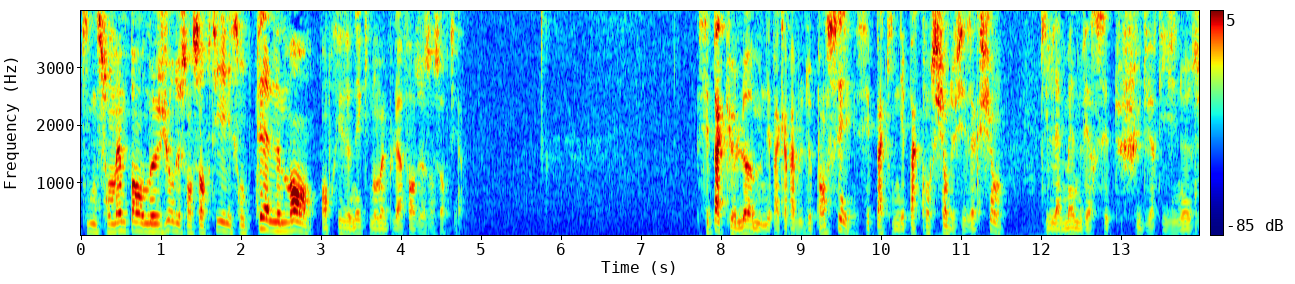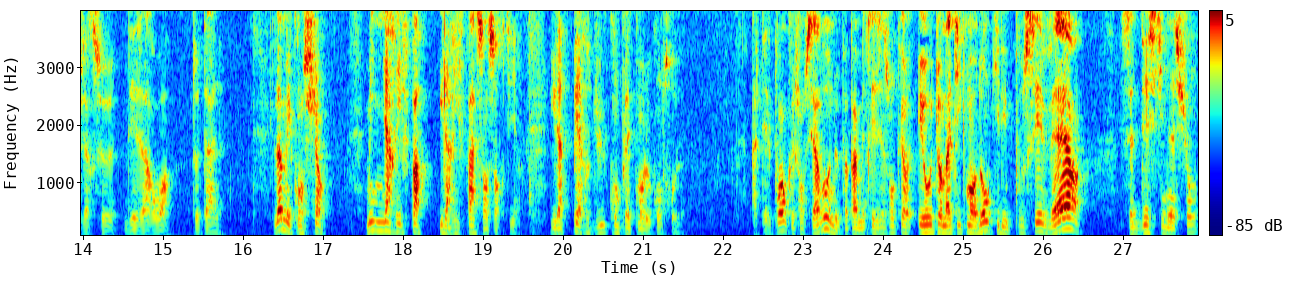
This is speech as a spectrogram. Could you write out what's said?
qu'ils ne sont même pas en mesure de s'en sortir, ils sont tellement emprisonnés qu'ils n'ont même plus la force de s'en sortir. C'est pas que l'homme n'est pas capable de penser, c'est pas qu'il n'est pas conscient de ses actions qui l'amène vers cette chute vertigineuse, vers ce désarroi total. L'homme est conscient, mais il n'y arrive pas, il n'arrive pas à s'en sortir il a perdu complètement le contrôle. À tel point que son cerveau ne peut pas maîtriser son cœur. Et automatiquement, donc, il est poussé vers cette destination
